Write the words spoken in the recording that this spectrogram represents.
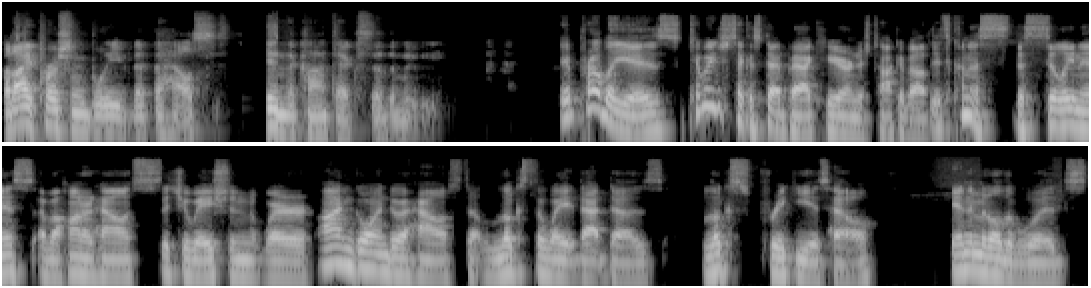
But I personally believe that the house is in the context of the movie. It probably is. Can we just take a step back here and just talk about it's kind of the silliness of a haunted house situation where I'm going to a house that looks the way that does, looks freaky as hell in the middle of the woods.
